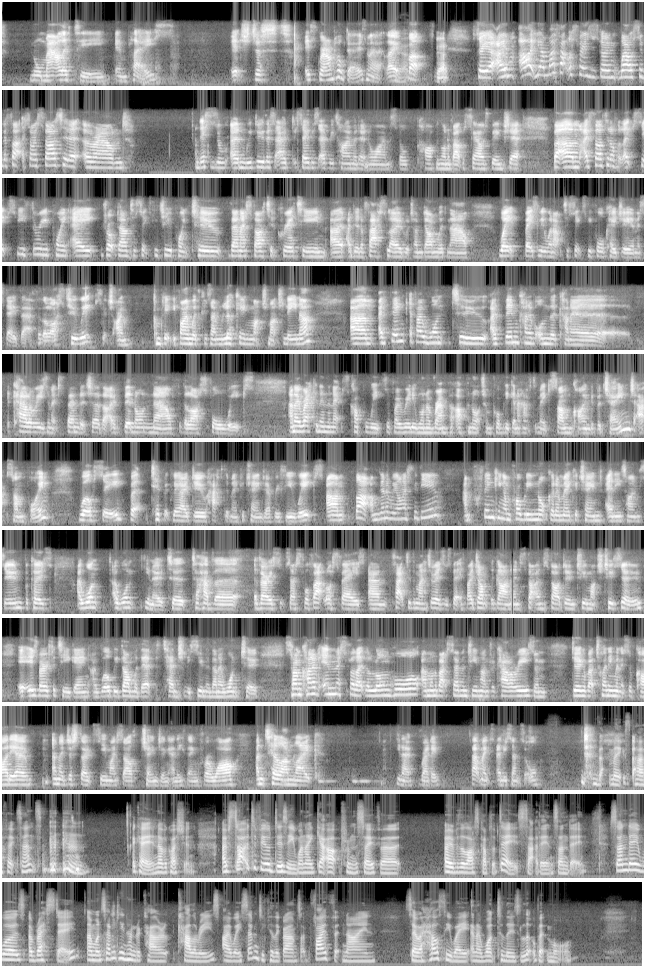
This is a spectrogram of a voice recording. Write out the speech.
normality in place, it's just it's Groundhog Day, isn't it? Like, Yeah. but Yeah. So yeah, I'm uh, yeah my fat loss phase is going well. So the fat so I started at around this is a, and we do this i say this every time i don't know why i'm still harping on about the scales being shit. But um i started off at like 63.8 dropped down to 62.2 then i started creatine I, I did a fast load which i'm done with now. Weight basically went up to 64 kg and it stayed there for the last two weeks which i'm completely fine with because i'm looking much much leaner. Um i think if i want to i've been kind of on the kind of calories and expenditure that I've been on now for the last four weeks. And I reckon in the next couple of weeks, if I really want to ramp it up a notch, I'm probably going to have to make some kind of a change at some point. We'll see. But typically, I do have to make a change every few weeks. Um, but I'm going to be honest with you. I'm thinking I'm probably not going to make a change anytime soon because I want I want you know to to have a, a very successful fat loss phase. And fact of the matter is is that if I jump the gun and start and start doing too much too soon, it is very fatiguing. I will be done with it potentially sooner than I want to. So I'm kind of in this for like the long haul. I'm on about 1700 calories and doing about 20 minutes of cardio, and I just don't see myself changing anything for a while until I'm like, you know, ready. If that makes any sense at all. that makes perfect sense. Okay, another question. I've started to feel dizzy when I get up from the sofa over the last couple of days, Saturday and Sunday. Sunday was a rest day. I'm on 1700 cal- calories. I weigh 70 kilograms. I'm five foot nine, so a healthy weight, and I want to lose a little bit more.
